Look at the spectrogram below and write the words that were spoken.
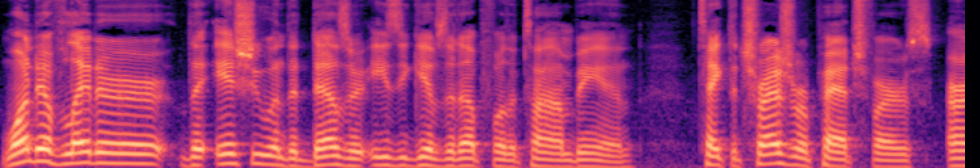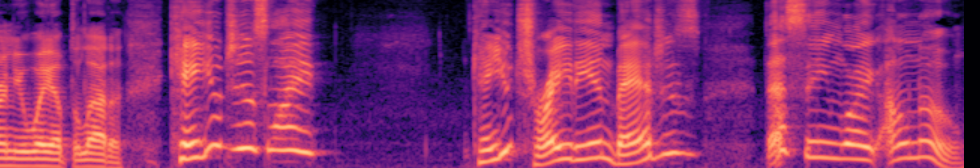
Wonder if later the issue in the desert, Easy gives it up for the time being. Take the treasurer patch first, earn your way up the ladder. Can you just like, can you trade in badges? That seemed like I don't know.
